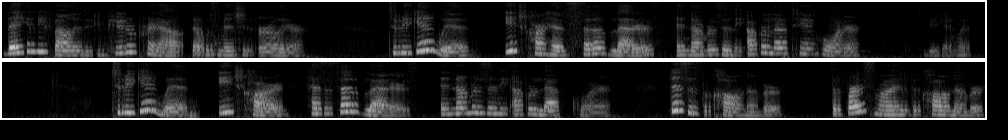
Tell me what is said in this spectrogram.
They can be found in the computer printout that was mentioned earlier. To begin with, each card has a set of letters and numbers in the upper left-hand corner. To begin with. To begin with, each card has a set of letters and numbers in the upper left corner. This is the call number. The first line of the call number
